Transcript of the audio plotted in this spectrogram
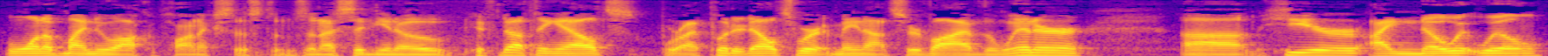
one of my new aquaponics systems. And I said, you know, if nothing else, where I put it elsewhere, it may not survive the winter. Uh, here, I know it will,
